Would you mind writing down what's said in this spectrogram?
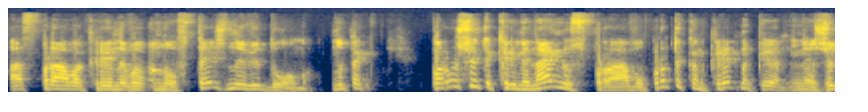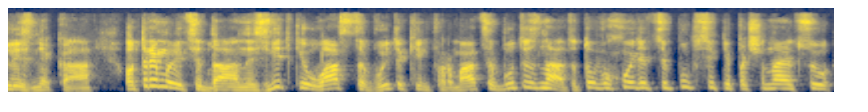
а справа Крин Іванов, теж невідомо. Ну так порушуєте кримінальну справу проти конкретно е, Железняка, отримуєте дані, звідки у вас це витоки інформації, будете знати. То виходять ці пупсики, починають цю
